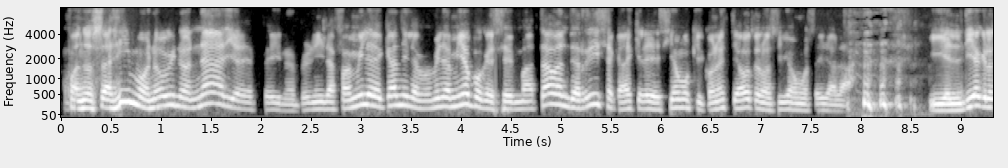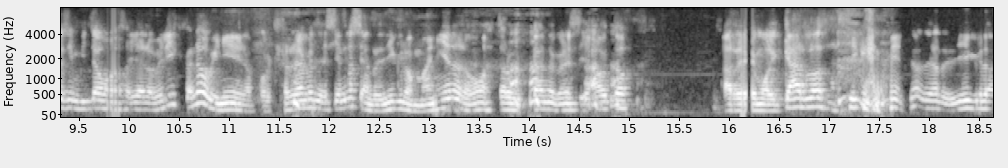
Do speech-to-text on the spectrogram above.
cuando salimos no vino nadie a despedirnos, pero ni la familia de Candy ni la familia mía, porque se mataban de risa cada vez que le decíamos que con este auto nos íbamos a ir a la. Y el día que los invitamos a ir al obelisco, no vinieron, porque realmente decían, no sean ridículos, mañana lo vamos a estar buscando con ese auto a remolcarlos, así que no sean ridículos,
